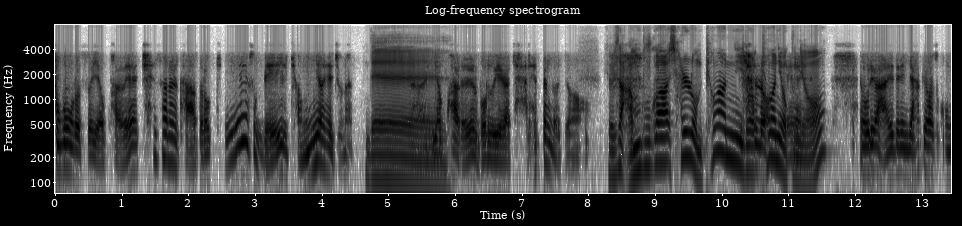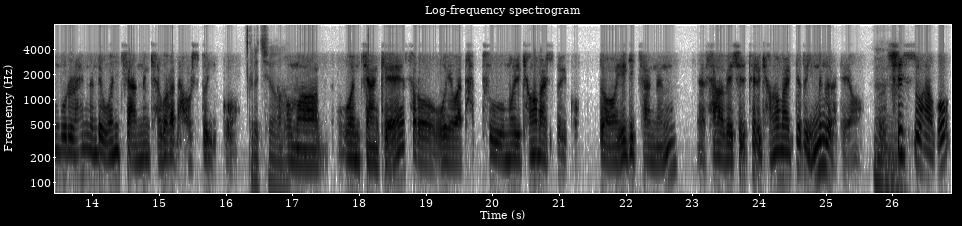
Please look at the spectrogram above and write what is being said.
후궁으로서의 역할에 최선을 다하도록 계속 매일 격려해주는 네. 어, 역할을 모르게가 잘 했던 거죠. 그래서 안부가 샬롬 평안이 샬롬, 평안이었군요. 우리가 아이들이 이제 학교 가서 공부를 했는데 원치 않는 결과가 나올 수도 있고, 그렇죠. 또뭐 원치 않게 서로 오해와 다툼을 경험할 수도 있고, 또 예기치 않는 사업의 실패를 경험할 때도 있는 것 같아요. 또 음. 실수하고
